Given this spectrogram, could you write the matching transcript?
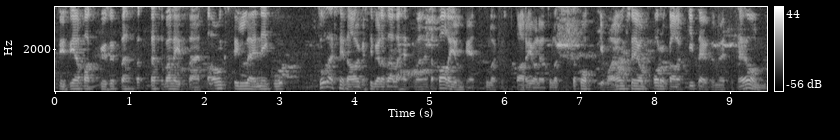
Siis ihan pakko kysyä tässä, tässä välissä, että onko silleen niin kuin tuleeko niitä oikeasti vielä tällä hetkellä niitä paljonkin, että tuleeko sitä tarjoilija, tuleeko sitä kokki vai onko se jo porukalle kiteytynyt, että se on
